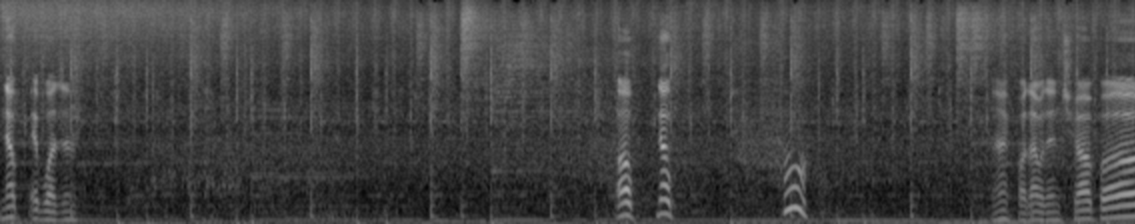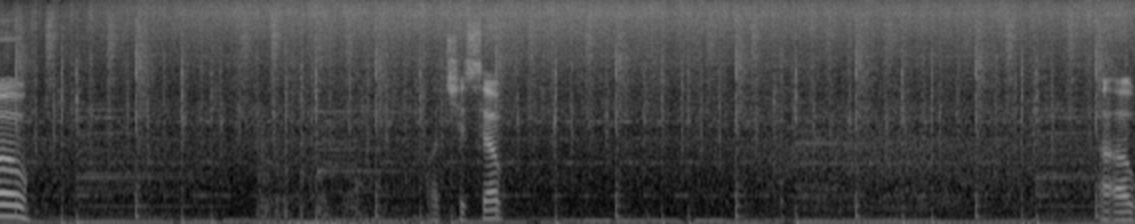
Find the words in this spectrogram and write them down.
Nope, it wasn't. Oh, nope. Whew. I thought I was in trouble. Watch yourself. Uh-oh.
